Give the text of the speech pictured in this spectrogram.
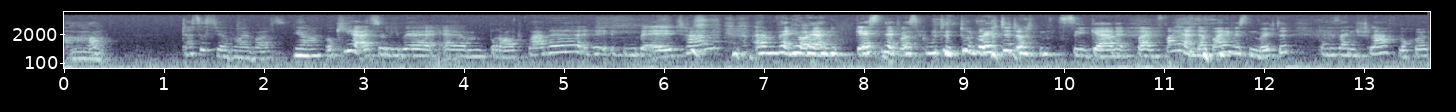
aha, das ist ja mal was. Ja. Okay, also liebe ähm, Brautpaare, äh, liebe Eltern, ähm, wenn ihr euren Gästen etwas Gutes tun möchtet und sie gerne beim Feiern dabei wissen möchtet, dann ist eine Schlafwoche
